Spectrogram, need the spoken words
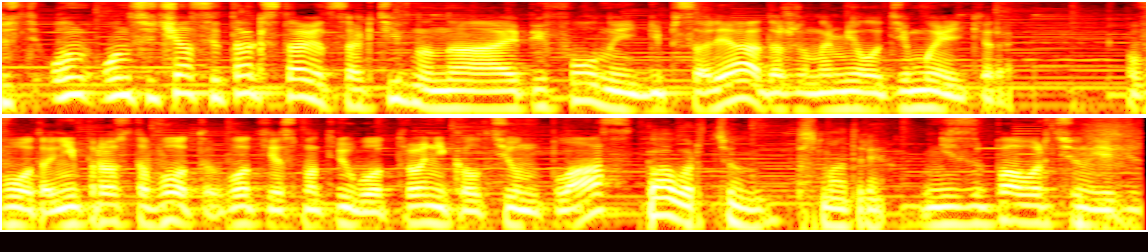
то есть он, он сейчас и так ставится активно на Epiphone и гипсаря, даже на Melody Maker. Вот, они просто, вот, вот я смотрю, вот Tronical Tune Plus. Power Tune, посмотри. Не за Power Tune я вижу.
